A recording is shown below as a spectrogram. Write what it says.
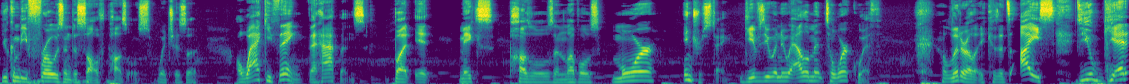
you can be frozen to solve puzzles, which is a, a wacky thing that happens, but it makes puzzles and levels more interesting. Gives you a new element to work with. Literally, because it's ice. Do you get it?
